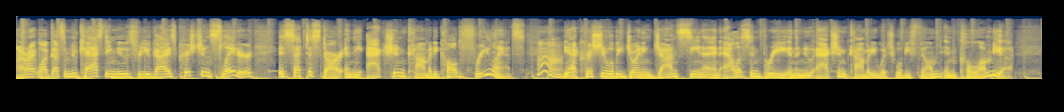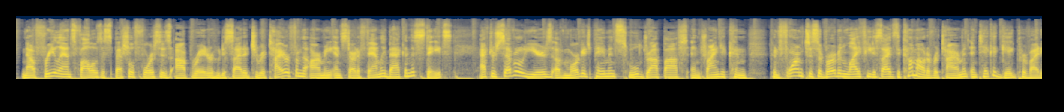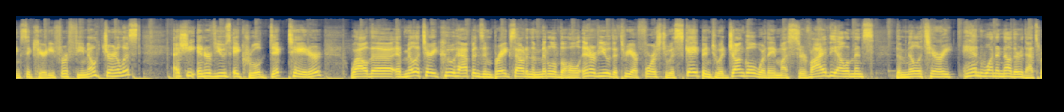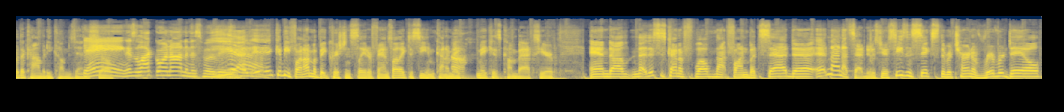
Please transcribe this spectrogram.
All right, well, I've got some new casting news for you guys. Christian Slater is set to star in the action comedy called Freelance. Hmm. Yeah, Christian will be joining John Cena and Alison Brie in the new action comedy, which will be filmed in Colombia. Now, Freelance follows a special forces operator who decided to retire from the army and start a family back in the States. After several years of mortgage payments, school drop offs, and trying to con- conform to suburban life, he decides to come out of retirement and take a gig providing security for a female journalist as she interviews a cruel dictator. While the military coup happens and breaks out in the middle of the whole interview, the three are forced to escape into a jungle where they must survive the elements, the military, and one another. That's where the comedy comes in. So- Dang, there's a lot going on in this movie. yeah, It, it could be fun. I'm a big Christian Slater fan, so I like to see him kind of make, make his comebacks here. And uh, this is kind of, well, not fun, but sad. Uh, eh, no, not sad news here. Season six, the return of Riverdale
